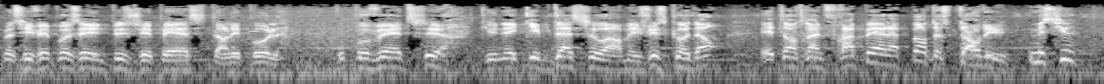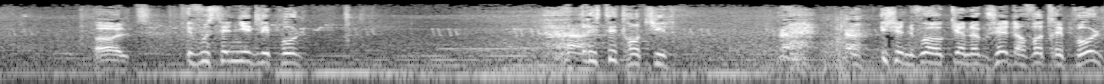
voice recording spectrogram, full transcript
Je me suis fait poser une puce GPS dans l'épaule. Vous pouvez être sûr qu'une équipe d'assaut armée jusqu'aux dents est en train de frapper à la porte de ce tordu. Monsieur Holt. Et vous saignez de l'épaule. Restez tranquille. Je ne vois aucun objet dans votre épaule.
